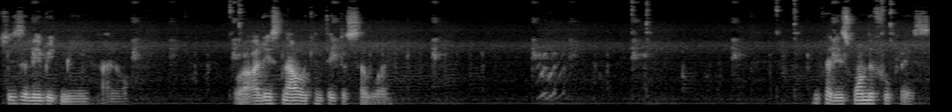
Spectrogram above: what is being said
She's a little bit mean, I know. Well, at least now we can take the subway. Look at this wonderful place.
